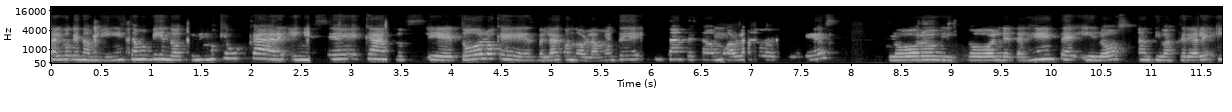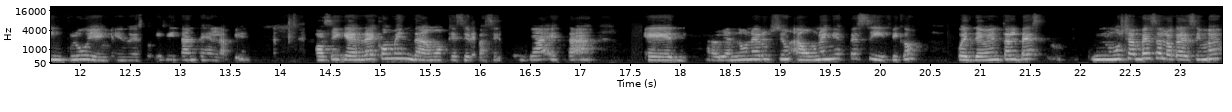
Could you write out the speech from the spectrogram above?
algo que también estamos viendo. Tenemos que buscar en ese caso eh, todo lo que es, ¿verdad? Cuando hablamos de irritantes, estamos hablando de lo que es cloro, glisol, detergente y los antibacteriales incluyen en esos irritantes en la piel. Así que recomendamos que si el paciente ya está eh, desarrollando una erupción a uno en específico, pues deben tal vez, muchas veces lo que decimos es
